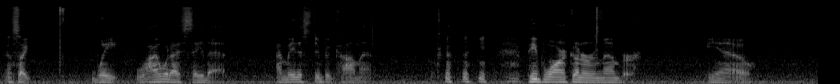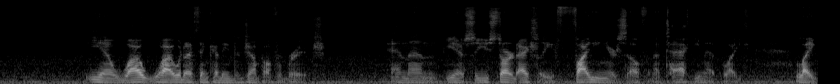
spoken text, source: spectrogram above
And it's like, wait, why would I say that? I made a stupid comment. People aren't going to remember. You know, you know why? Why would I think I need to jump off a bridge? And then you know, so you start actually fighting yourself and attacking it like, like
